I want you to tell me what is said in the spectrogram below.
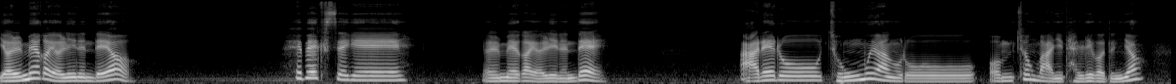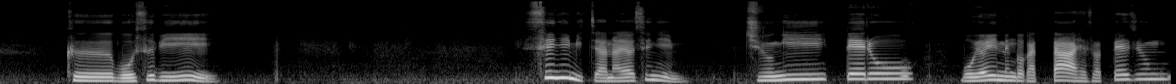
열매가 열리는데요. 회백색의 열매가 열리는데 아래로 종 모양으로 엄청 많이 달리거든요. 그 모습이 스님 있잖아요, 스님. 중이 때로 모여 있는 것 같다 해서 떼중,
